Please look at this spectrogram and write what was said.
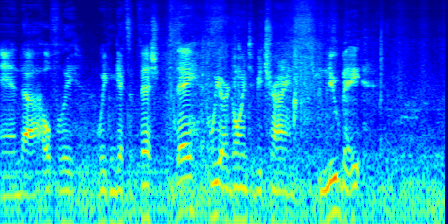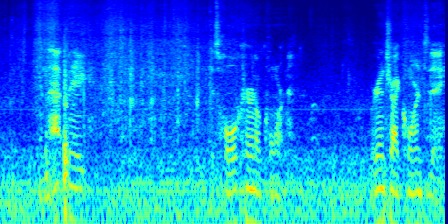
and uh, hopefully we can get some fish. Today we are going to be trying a new bait and that bait is whole kernel corn. We're gonna try corn today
